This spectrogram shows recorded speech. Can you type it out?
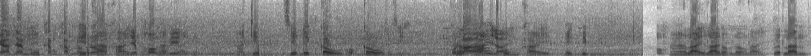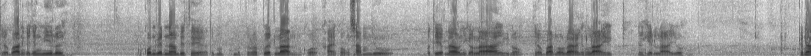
กาดยามค่ำๆเฮ็เนาะดค้าขายเหยียบคลองค้าพี่ขายหาเก็บเศษเหล็กเก่าของเก่าจังซี่คนหลายหลายผมขายไอติม อ่าหลายหลายเนาะพี่น้องหลาย เปิดร้านแถวบ้านก็ยังมีเลยคนเวียดนามแท้ๆแต่มาแต่มาเปิดร้านขอขายของซ้ำอยู่ประเทศลาวนี่ก็หลายพี่น้องแถวบ้านเราหลายก็ยังหลายยังเห็นหลายอยู่ขนาด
